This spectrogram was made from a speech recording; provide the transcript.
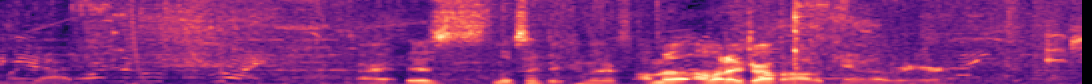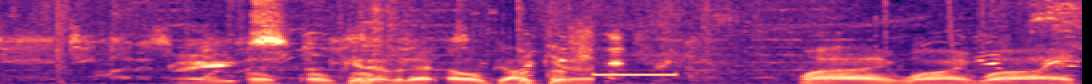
my god. All right, there's looks like they're coming. In. I'm gonna I'm gonna drop an auto cannon over here. Right. Oh, oh, get out of that. Oh god, get out. Why, why, why?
